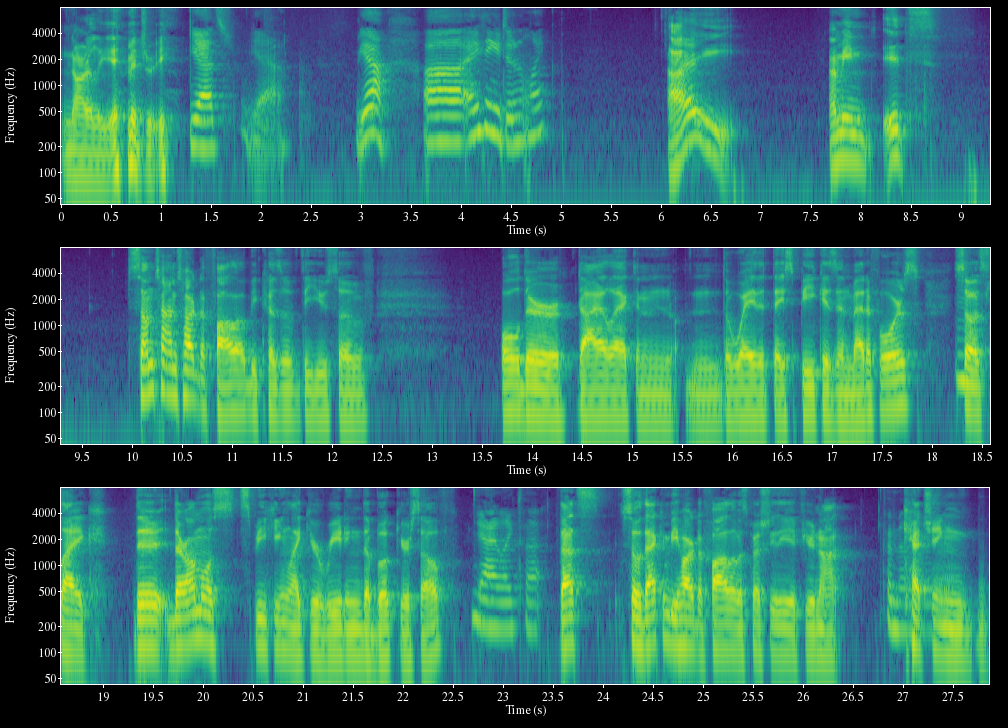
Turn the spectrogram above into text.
gnarly imagery. Yeah, it's yeah, yeah. Uh, anything you didn't like? I, I mean, it's sometimes hard to follow because of the use of older dialect and, and the way that they speak is in metaphors. So it's like they're they're almost speaking like you're reading the book yourself. Yeah, I liked that. That's so that can be hard to follow, especially if you're not Familiar catching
